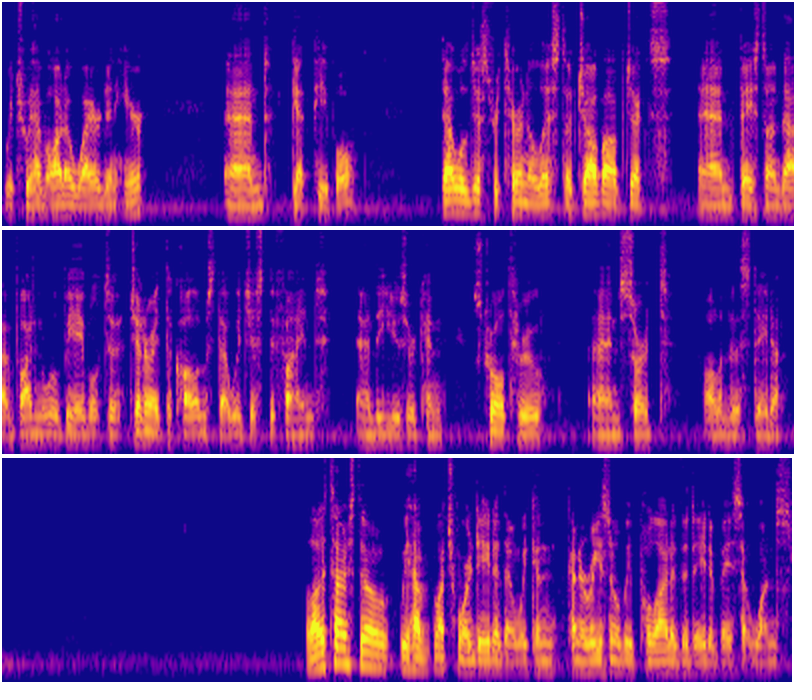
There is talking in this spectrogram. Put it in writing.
which we have auto wired in here, and get people. That will just return a list of Java objects, and based on that, Vaadin will be able to generate the columns that we just defined, and the user can scroll through and sort all of this data. A lot of times, though, we have much more data than we can kind of reasonably pull out of the database at once.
